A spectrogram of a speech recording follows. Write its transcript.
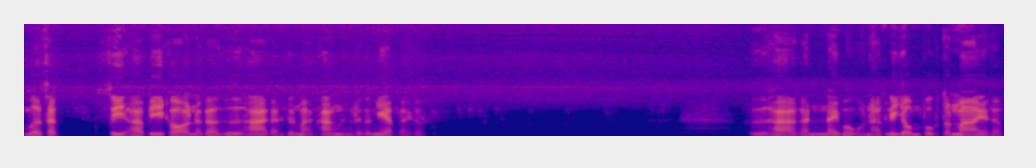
เมื่อสักสี่ห้าปีก่อนแล้วก็คือฮากันขึ้นมาครั้งหนึ่งแล้วก็เงียบไปครับ คือฮากันในหมู่นักนิยมปลูกต้นไม้ครับ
